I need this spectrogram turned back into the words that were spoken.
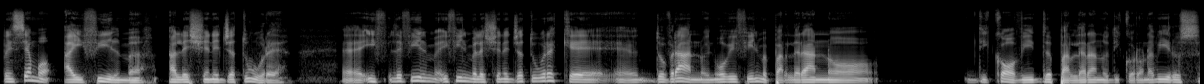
pensiamo ai film, alle sceneggiature. Eh, i, film, I film e le sceneggiature che eh, dovranno, i nuovi film parleranno di Covid, parleranno di coronavirus,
